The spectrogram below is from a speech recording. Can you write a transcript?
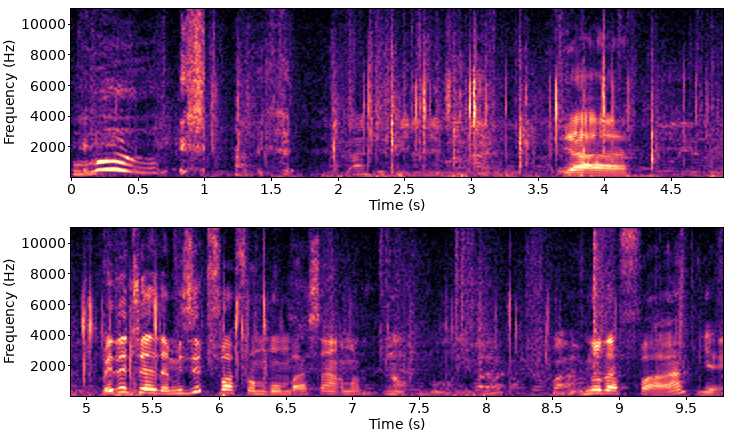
You can't believe it. yeah. But they tell them, is it far from Mombasa, Ama? No, no, it's not far. It's not that far, huh? Yeah,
